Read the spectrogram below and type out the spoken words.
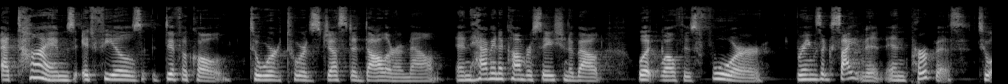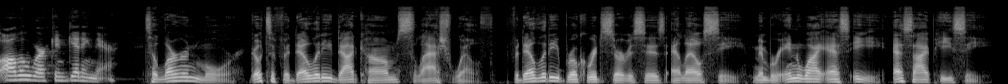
At times, it feels difficult to work towards just a dollar amount, and having a conversation about what wealth is for brings excitement and purpose to all the work in getting there. To learn more, go to fidelity.com slash wealth. Fidelity Brokerage Services, LLC, member NYSE, SIPC.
